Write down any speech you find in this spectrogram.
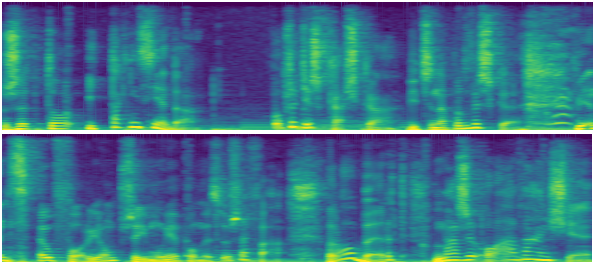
że to i tak nic nie da, bo przecież Kaśka liczy na podwyżkę, więc euforią przyjmuje pomysły szefa. Robert marzy o awansie,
